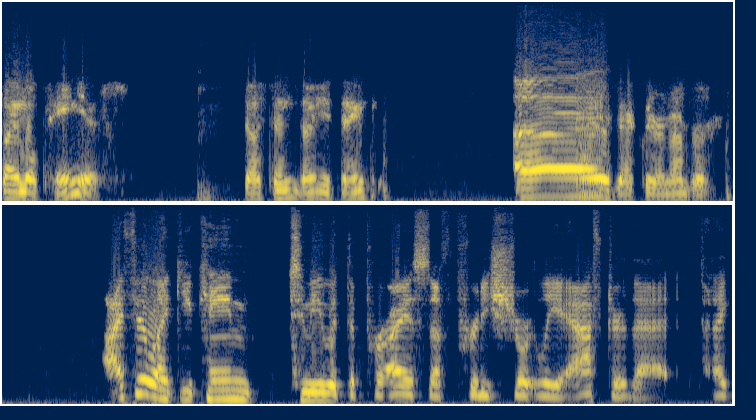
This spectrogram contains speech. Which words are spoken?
simultaneous. Dustin, don't you think? I Uh, don't exactly remember. I feel like you came to me with the Paria stuff pretty shortly after that, but I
